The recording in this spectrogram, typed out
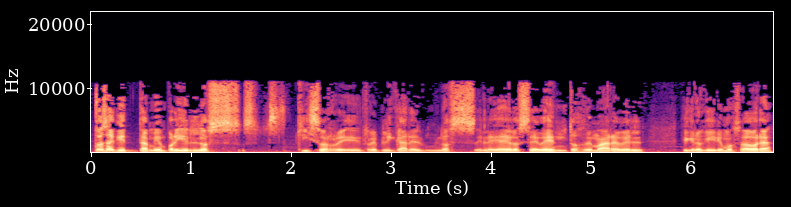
Cosa que también por ahí los quiso re- replicar en, los, en la idea de los eventos de Marvel, que creo que iremos ahora,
